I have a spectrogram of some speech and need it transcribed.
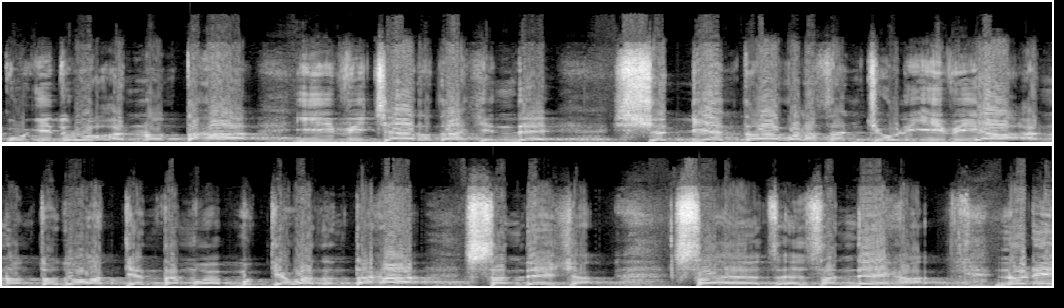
ಕೂಗಿದ್ರು ಅನ್ನುವಂತಹ ಈ ವಿಚಾರದ ಹಿಂದೆ ಷಡ್ಯಂತ್ರ ಒಳಸಂಚುಗಳು ಇವೆಯಾ ಅನ್ನುವಂಥದ್ದು ಅತ್ಯಂತ ಮುಖ್ಯವಾದಂತಹ ಸಂದೇಶ. ಸಂದೇಹ. ನೋಡಿ,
